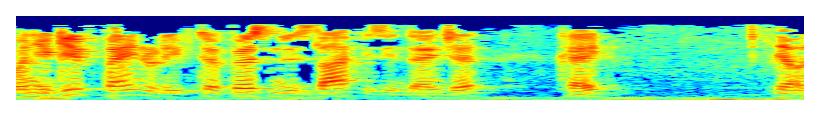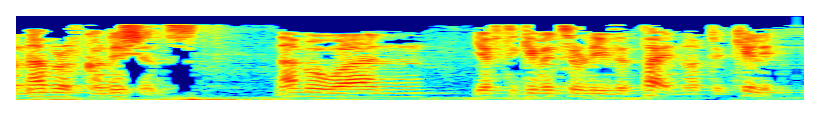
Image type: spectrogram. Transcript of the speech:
When you give pain relief to a person whose life is in danger, okay, there are a number of conditions. Number one, you have to give it to relieve the pain, not to kill him.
